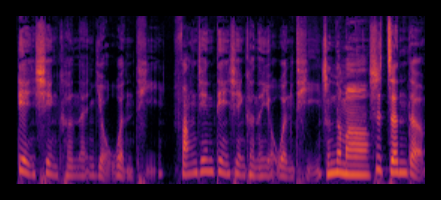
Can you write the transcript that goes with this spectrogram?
电线可能有问题。房间电线可能有问题，真的吗？是真的。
